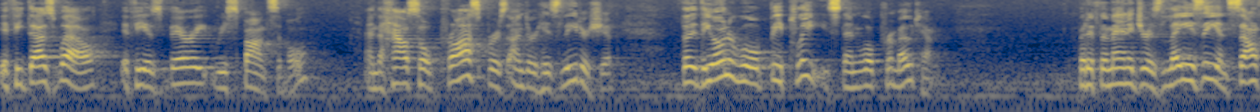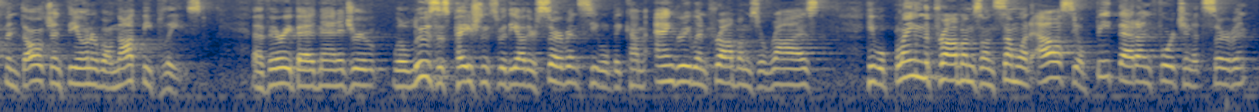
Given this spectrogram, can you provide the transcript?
If he does well, if he is very responsible, and the household prospers under his leadership, the, the owner will be pleased and will promote him. But if the manager is lazy and self indulgent, the owner will not be pleased. A very bad manager will lose his patience with the other servants. He will become angry when problems arise. He will blame the problems on someone else. He'll beat that unfortunate servant.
